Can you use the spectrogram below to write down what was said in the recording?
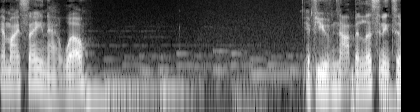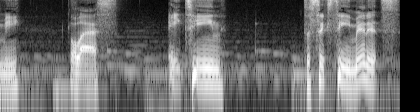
am I saying that? Well, if you've not been listening to me the last 18 to 16 minutes,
